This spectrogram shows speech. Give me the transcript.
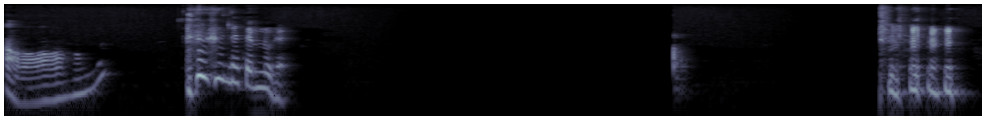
Oh, la ternura.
